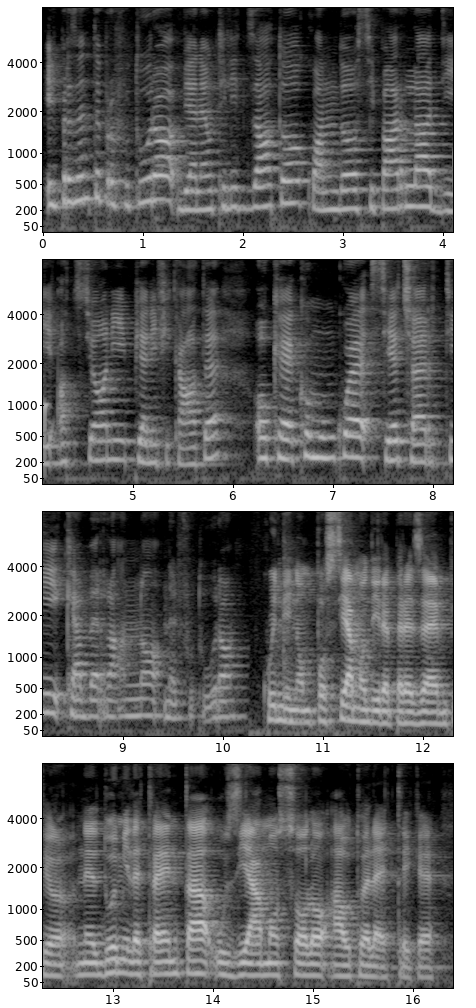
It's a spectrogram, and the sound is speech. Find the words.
Il presente pro futuro viene utilizzato quando si parla di azioni pianificate o che comunque si è certi che avverranno nel futuro. Quindi non possiamo dire per esempio nel 2030 usiamo solo auto elettriche.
